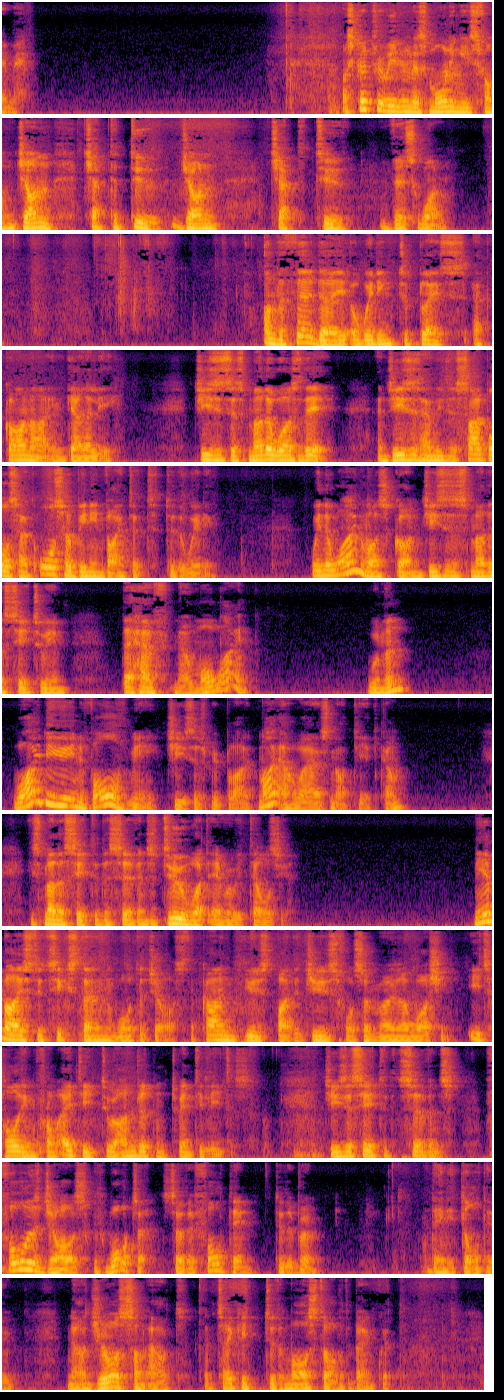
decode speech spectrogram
Amen. Our scripture reading this morning is from John chapter 2. John chapter 2, verse 1. On the third day, a wedding took place at Cana in Galilee. Jesus' mother was there, and Jesus and his disciples had also been invited to the wedding. When the wine was gone, Jesus' mother said to him, they have no more wine. Woman, why do you involve me? Jesus replied, My hour has not yet come. His mother said to the servants, Do whatever he tells you. Nearby stood six stone water jars, the kind used by the Jews for ceremonial washing, each holding from 80 to 120 liters. Jesus said to the servants, Fill the jars with water, so they filled them to the brim. Then he told them, now draw some out and take it to the master of the banquet.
